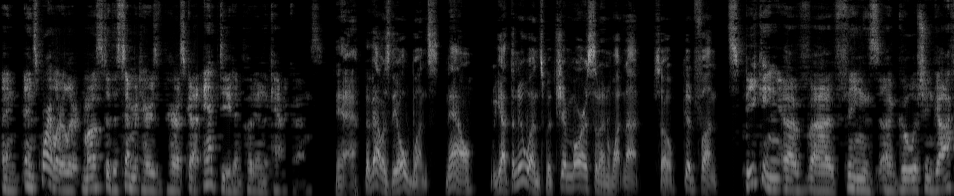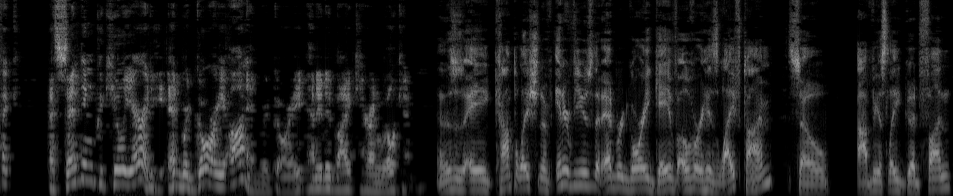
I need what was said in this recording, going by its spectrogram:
And, and spoiler alert, most of the cemeteries of Paris got emptied and put in the catacombs. Yeah, but that was the old ones. Now we got the new ones with Jim Morrison and whatnot. So good fun. Speaking of uh, things uh, ghoulish and gothic, Ascending Peculiarity, Edward Gorey on Edward Gorey, edited by Karen Wilkin. And this is a compilation of interviews that Edward Gorey gave over his lifetime. So obviously good fun.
